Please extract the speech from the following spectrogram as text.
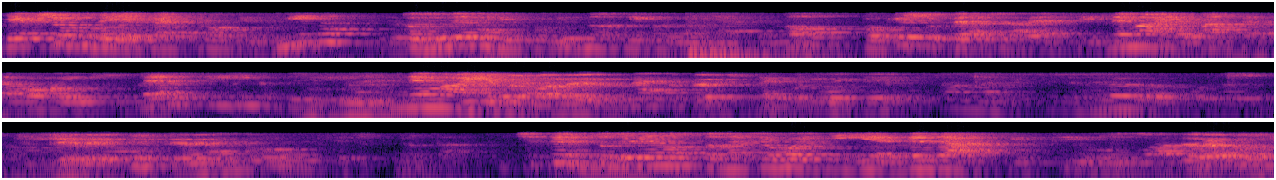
Якщо буде якась трохи зміна, то будемо відповідно і міняти. Но поки що без субвенції немає нас педагогів субвенції, немає. Скільки ми мали Так, теперішньої і році? один там Е, навіть. Чотири, чотириста. 490 на сьогодні є видатки в цілому, Треба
